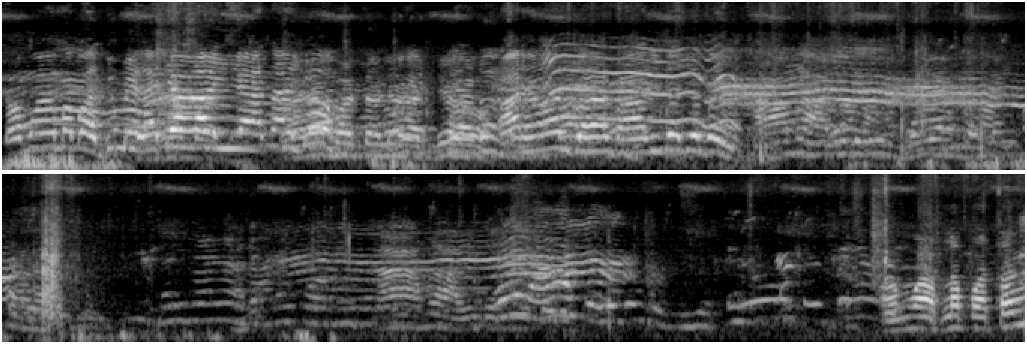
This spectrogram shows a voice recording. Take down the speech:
તમે બધું મેલા જેવડા ઈ આ જો. બરાબર તને રાખજો. આ રહેવાનું જરા ગાડી દેજો ભાઈ આ હમણાં દેવું છે. આટલા પતંગ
